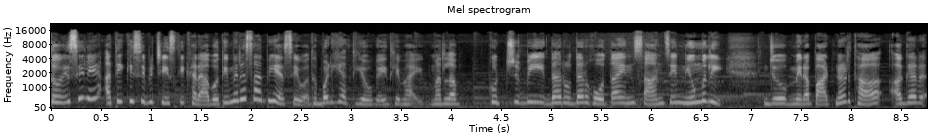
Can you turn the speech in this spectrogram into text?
तो इसीलिए अति किसी भी चीज़ की खराब होती। मेरे साथ भी ऐसे हुआ था, बड़ी अति हो गई थी भाई। मतलब कुछ भी इधर उधर होता इंसान से न्यूमली, जो मेरा पार्टनर था, अगर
